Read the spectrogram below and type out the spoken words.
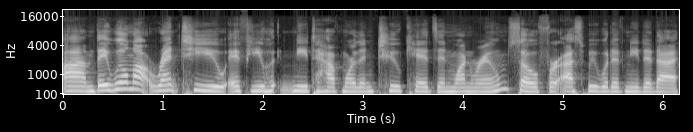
Um, they will not rent to you if you need to have more than two kids in one room. So for us, we would have needed a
